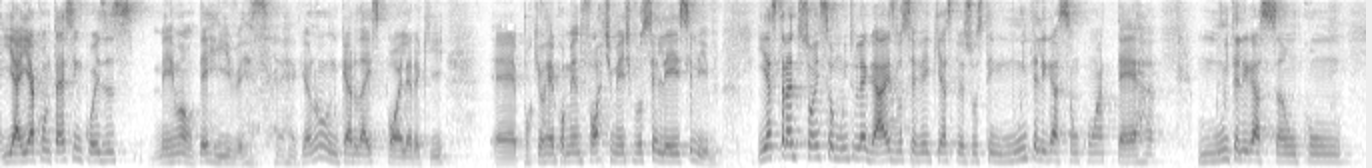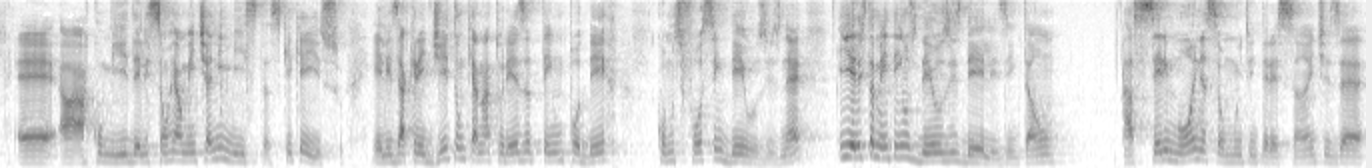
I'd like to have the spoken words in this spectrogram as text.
e aí acontecem coisas, meu irmão, terríveis. eu não, não quero dar spoiler aqui, é, porque eu recomendo fortemente que você leia esse livro. E as tradições são muito legais, você vê que as pessoas têm muita ligação com a terra, muita ligação com é, a, a, comida, eles são realmente animistas. O que, que é isso? Eles acreditam que a natureza tem um poder como se fossem deuses, né? E eles também têm os deuses deles. Então, as cerimônias são muito interessantes, é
